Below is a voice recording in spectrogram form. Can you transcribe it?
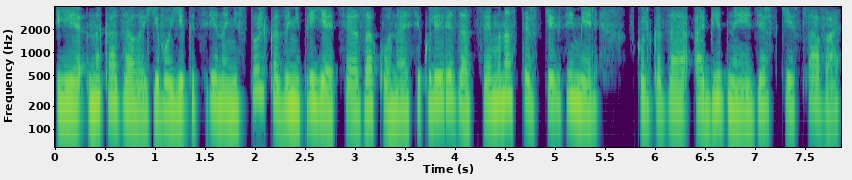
и наказала его Екатерина не столько за неприятие закона о секуляризации монастырских земель, сколько за обидные дерзкие слова,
